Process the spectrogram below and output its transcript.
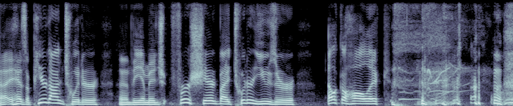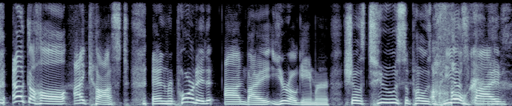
Uh, it has appeared on Twitter. Uh, the image first shared by Twitter user alcoholic alcohol icost and reported on by Eurogamer shows two supposed PS5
